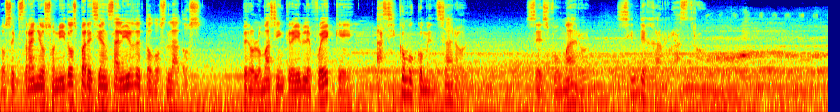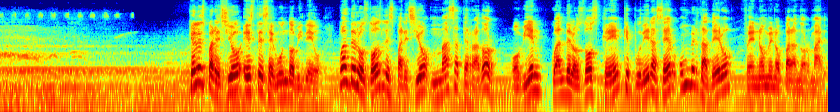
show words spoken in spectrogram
Los extraños sonidos parecían salir de todos lados, pero lo más increíble fue que, así como comenzaron, se esfumaron sin dejar rastro. ¿Qué les pareció este segundo video? ¿Cuál de los dos les pareció más aterrador? O bien, ¿cuál de los dos creen que pudiera ser un verdadero fenómeno paranormal?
